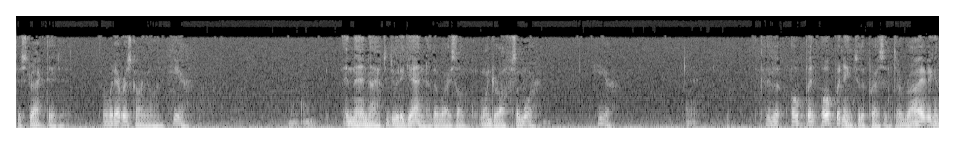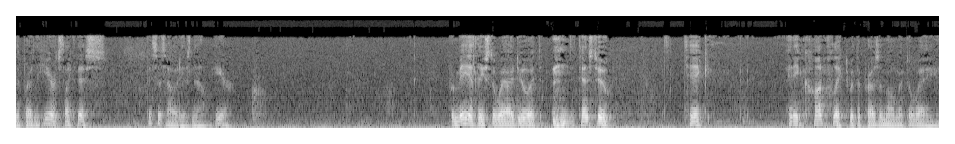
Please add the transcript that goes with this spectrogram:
distracted, or whatever's going on here. And then I have to do it again, otherwise I'll wander off some more. Here kind of open, opening to the present, arriving in the present. Here, it's like this. This is how it is now. Here. For me, at least, the way I do it, it tends to take any conflict with the present moment away.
